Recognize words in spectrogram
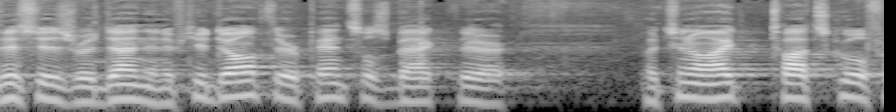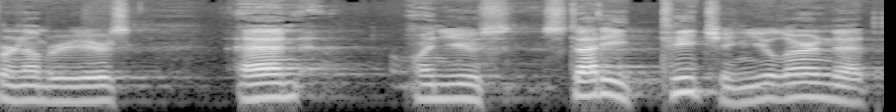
this is redundant. If you don't, there are pencils back there. But you know, I taught school for a number of years, and when you study teaching, you learn that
